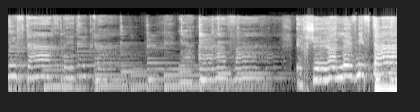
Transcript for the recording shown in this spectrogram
נפתח בתקווה לאהבה. איך שהלב נפתח,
